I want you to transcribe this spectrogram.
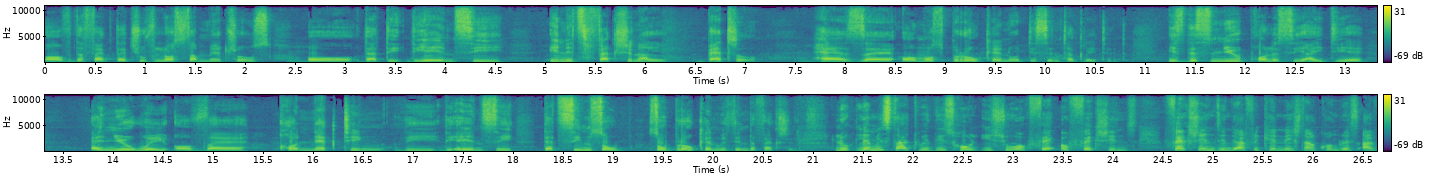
of the fact that you've lost some metros or that the, the ANC, in its factional battle, has uh, almost broken or disintegrated. Is this new policy idea a new way of uh, connecting the, the ANC that seems so, so broken within the factions? Look, let me start with this whole issue of, of factions. Factions in the African National Congress are,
